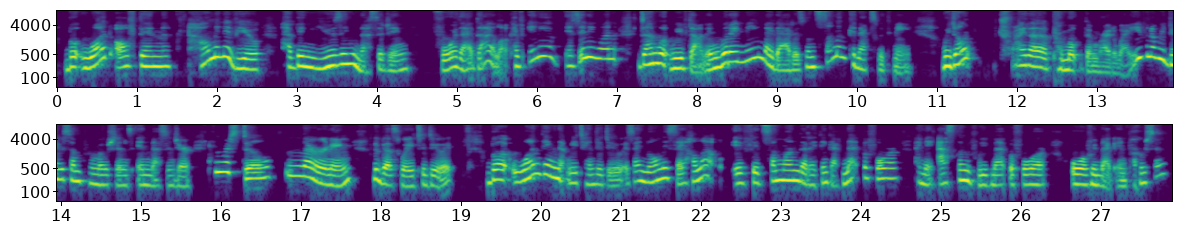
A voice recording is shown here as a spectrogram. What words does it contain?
But what often, how many of you have been using messaging for that dialogue? Have any, has anyone done what we've done? And what I mean by that is when someone connects with me, we don't try to promote them right away, even though we do some promotions in Messenger and we're still learning the best way to do it. But one thing that we tend to do is I normally say hello. If it's someone that I think I've met before, I may ask them if we've met before or if we met in person.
